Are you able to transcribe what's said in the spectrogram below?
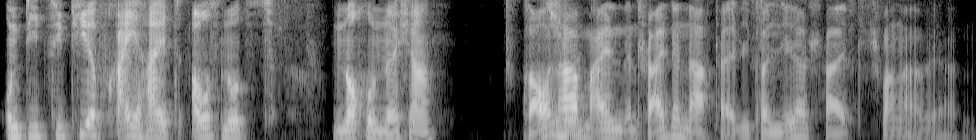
und die Zitierfreiheit ausnutzt, noch und nöcher. Frauen haben einen entscheidenden Nachteil. Sie können jederzeit schwanger werden.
